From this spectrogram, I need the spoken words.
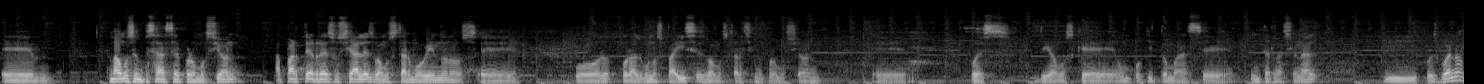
Eh, vamos a empezar a hacer promoción. Aparte de redes sociales, vamos a estar moviéndonos eh, por, por, algunos países, vamos a estar haciendo promoción, eh, pues digamos que un poquito más internacional. Y pues bueno,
